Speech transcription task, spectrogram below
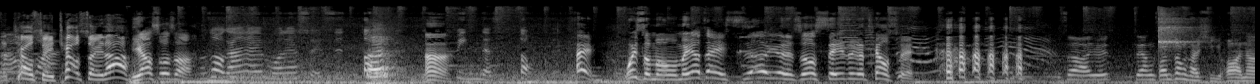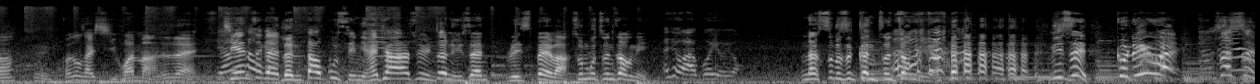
那跳水跳水啦！你要说什么？我说我刚才摸那个水是冻，嗯，冰的是冻的。哎，为什么我们要在十二月的时候塞这个跳水？不是啊，因为这样观众才喜欢啊。对，观众才喜欢嘛，对不对？今天这个冷到不行，你还跳下去，这女生 respect 吧？尊不尊重你？而且我还不会游泳。那是不是更尊重你了？你是 Good New 哎，这是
